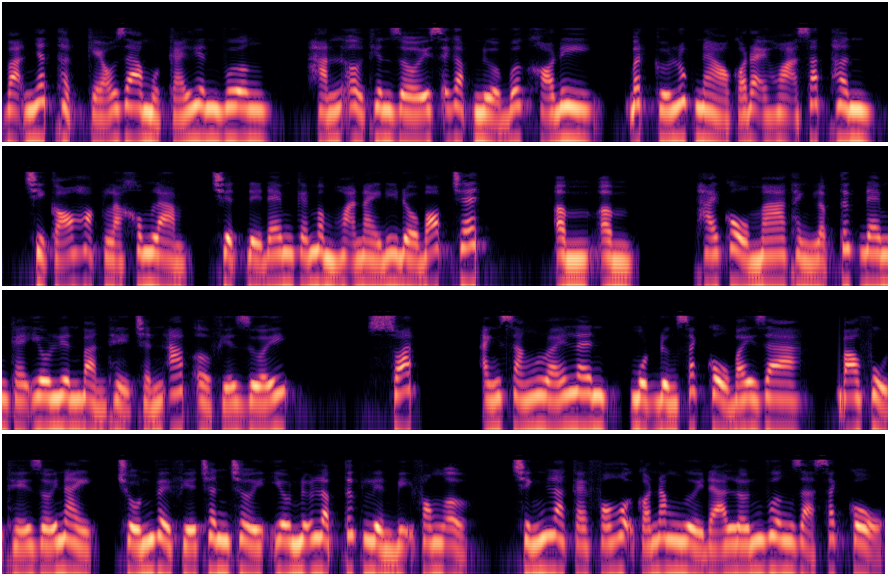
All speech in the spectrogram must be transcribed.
vạn nhất thật kéo ra một cái liên vương, hắn ở thiên giới sẽ gặp nửa bước khó đi, bất cứ lúc nào có đại họa sát thân, chỉ có hoặc là không làm, triệt để đem cái mầm họa này đi đầu bóp chết. ầm ầm, Thái cổ ma thành lập tức đem cái yêu liên bản thể chấn áp ở phía dưới. Xoát, ánh sáng lóe lên, một đường sách cổ bay ra, bao phủ thế giới này, trốn về phía chân trời yêu nữ lập tức liền bị phong ở. Chính là cái phó hội có 5 người đá lớn vương giả sách cổ,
